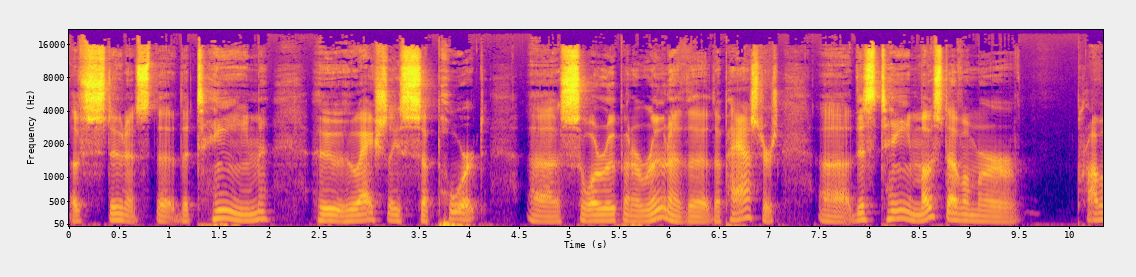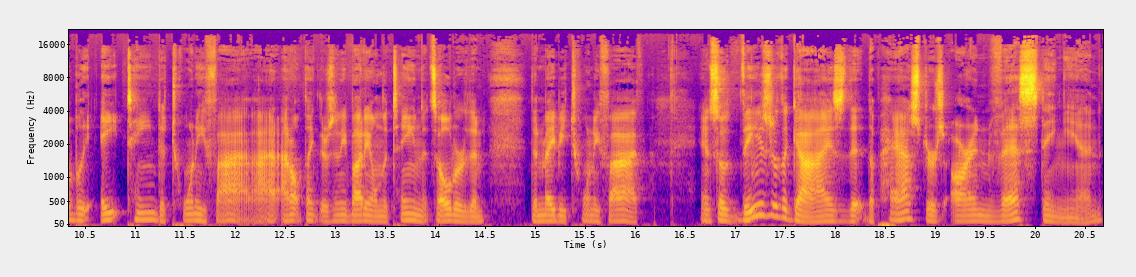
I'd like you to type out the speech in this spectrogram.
of students. The the team who who actually support uh, Swarup and Aruna, the the pastors. Uh, this team, most of them are probably 18 to 25. I, I don't think there's anybody on the team that's older than than maybe 25. And so these are the guys that the pastors are investing in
